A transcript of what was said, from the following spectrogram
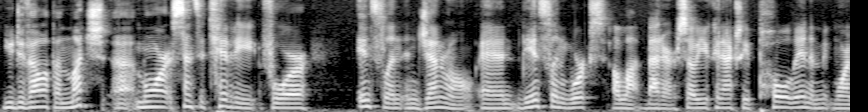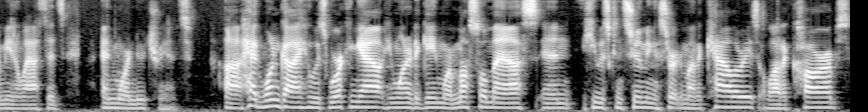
you develop a much uh, more sensitivity for insulin in general, and the insulin works a lot better. So you can actually pull in more amino acids and more nutrients. I uh, had one guy who was working out, he wanted to gain more muscle mass, and he was consuming a certain amount of calories, a lot of carbs.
